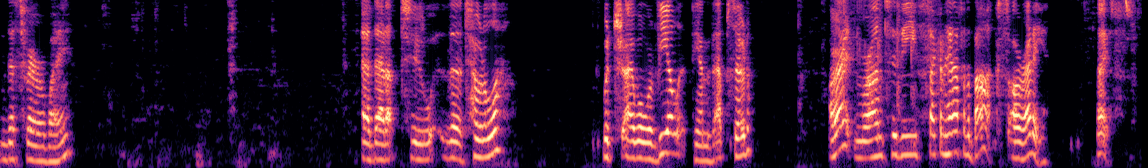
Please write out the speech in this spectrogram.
this rare away. Add that up to the total, which I will reveal at the end of the episode. Alright, and we're on to the second half of the box already. Nice.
